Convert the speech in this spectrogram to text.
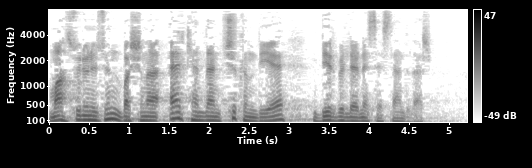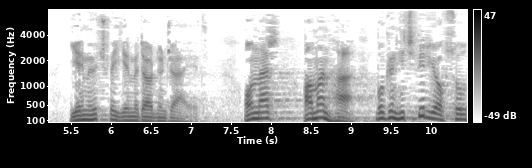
mahsulünüzün başına erkenden çıkın diye birbirlerine seslendiler. 23 ve 24. Ayet Onlar aman ha bugün hiçbir yoksul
